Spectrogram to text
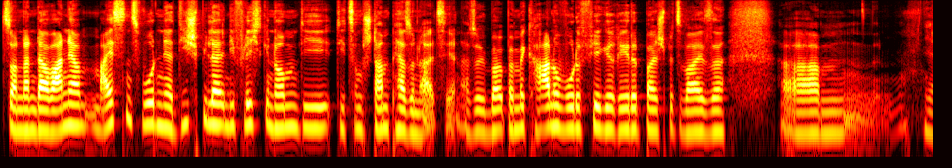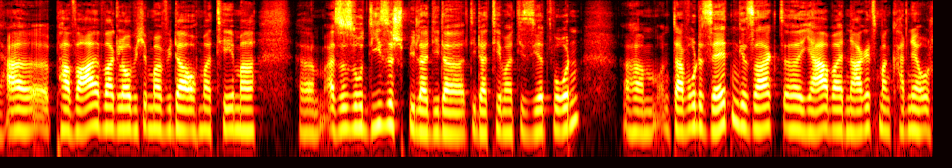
sondern da waren ja meistens wurden ja die Spieler in die Pflicht genommen, die, die zum Stammpersonal zählen. Also über, über Meccano wurde viel geredet, beispielsweise. Ähm, ja, Pavard war, glaube ich, immer wieder auch mal Thema. Ähm, also so diese Spieler, die da, die da thematisiert wurden. Ähm, und da wurde selten gesagt, äh, ja, aber Nagelsmann kann ja auch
